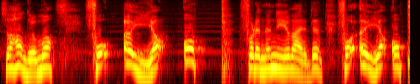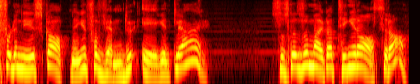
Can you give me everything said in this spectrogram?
Så det handler om å få øya opp for denne nye verden. Få øya opp for den nye skapningen, for hvem du egentlig er. Så skal du få merke at ting raser av.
